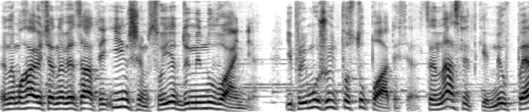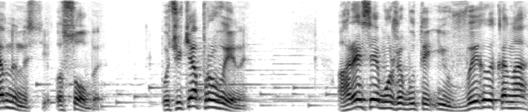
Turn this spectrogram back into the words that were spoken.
намагаються нав'язати іншим своє домінування і примушують поступатися. Це наслідки невпевненості особи, почуття провини. Агресія може бути і викликана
